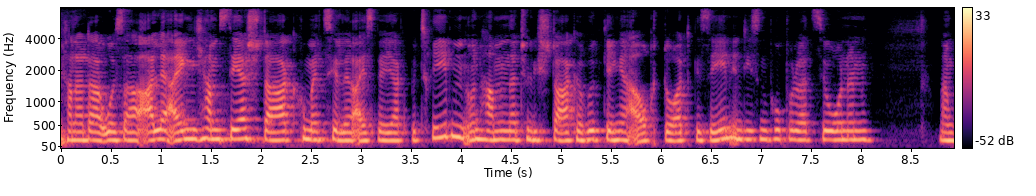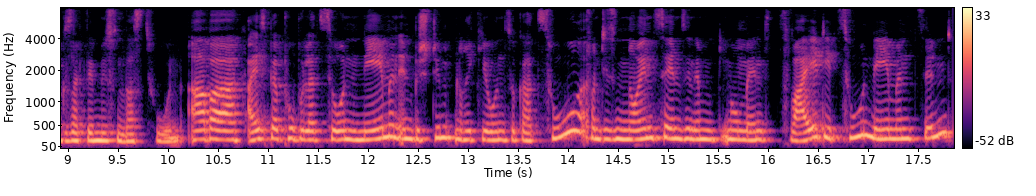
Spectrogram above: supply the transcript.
Kanada, USA, alle eigentlich haben sehr stark kommerzielle Eisbärjagd betrieben und haben natürlich starke Rückgänge auch dort gesehen in diesen Populationen und haben gesagt, wir müssen was tun. Aber Eisbärpopulationen nehmen in bestimmten Regionen sogar zu. Von diesen 19 sind im Moment zwei, die zunehmend sind,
